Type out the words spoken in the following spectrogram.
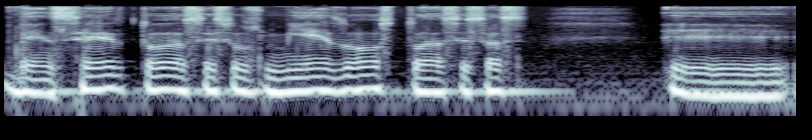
vencer todos esos miedos, todas esas eh,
